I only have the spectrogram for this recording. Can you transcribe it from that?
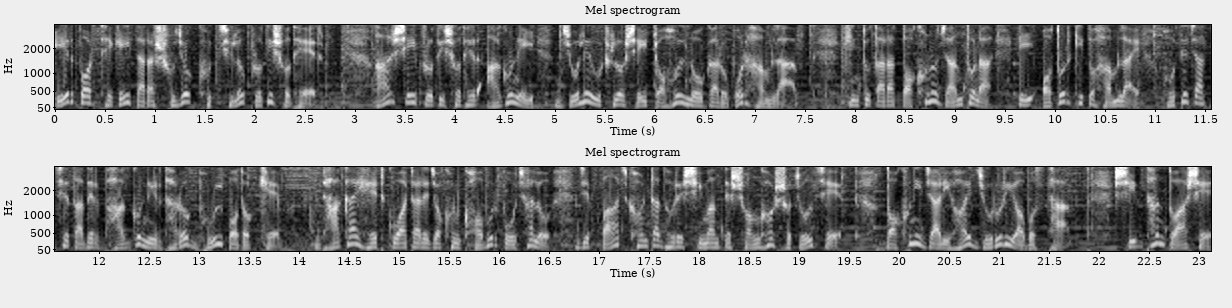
এরপর থেকেই তারা সুযোগ খুঁজছিল প্রতিশোধের। আর সেই প্রতিশোধের আগুনেই জ্বলে উঠল সেই টহল নৌকার ওপর হামলা। কিন্তু তারা তখনও জানত না এই অতর্কিত হামলায় হতে যাচ্ছে তাদের ভাগ্য নির্ধারক ভুল পদক্ষেপ। ঢাকায় হেডকোয়ার্টারে যখন খবর পৌঁছালো যে পাঁচ ঘণ্টা ধরে সীমান্তে সংঘর্ষ চলছে তখনই জারি হয় জরুরি অবস্থা। সিদ্ধান্ত আসে,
